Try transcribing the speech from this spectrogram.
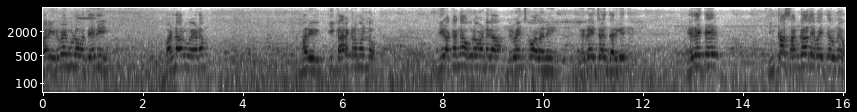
మరి ఇరవై మూడవ తేదీ బండారు వేయడం మరి ఈ కార్యక్రమంలో ఈ రకంగా ఊరవండగా నిర్వహించుకోవాలని నిర్ణయించడం జరిగింది. ఏదైతే ఇంకా సంఘాలు ఏవైతే ఉన్నాయో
